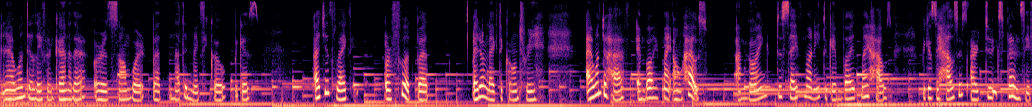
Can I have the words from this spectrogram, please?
and I want to live in Canada or somewhere, but not in Mexico because I just like our food, but I don't like the country. I want to have and buy my own house. I'm going to save money to get buy my house because the houses are too expensive.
